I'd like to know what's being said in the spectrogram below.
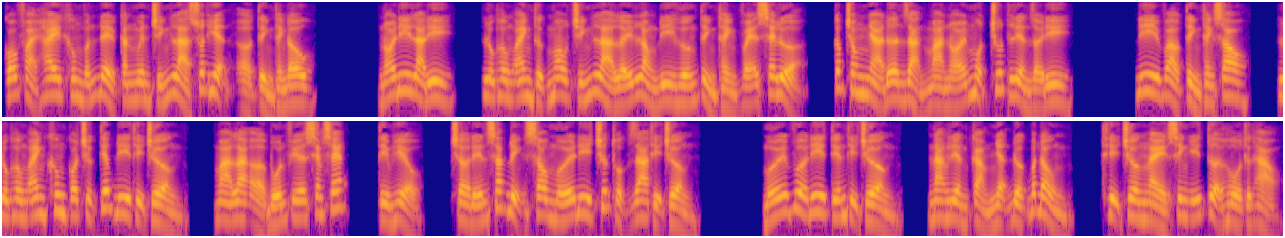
có phải hay không vấn đề căn nguyên chính là xuất hiện ở tỉnh thành đâu. Nói đi là đi, Lục Hồng Anh thực mau chính là lấy lòng đi hướng tỉnh thành vẽ xe lửa, cấp trong nhà đơn giản mà nói một chút liền rời đi. Đi vào tỉnh thành sau, Lục Hồng Anh không có trực tiếp đi thị trường, mà là ở bốn phía xem xét, tìm hiểu, chờ đến xác định sau mới đi trước thuộc ra thị trường. Mới vừa đi tiến thị trường, nàng liền cảm nhận được bất đồng, thị trường này sinh ý tựa hồ thực hảo,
